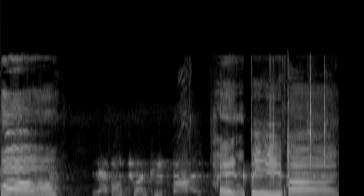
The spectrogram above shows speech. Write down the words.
Wow. Level 25. Twenty-five.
